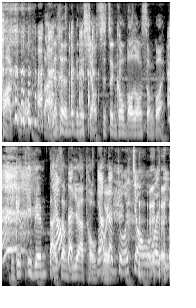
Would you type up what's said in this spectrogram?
跨国 把那个那边的小吃真空包装送过来，你可以一边戴上 VR 头你要盔，等多久？我问你。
